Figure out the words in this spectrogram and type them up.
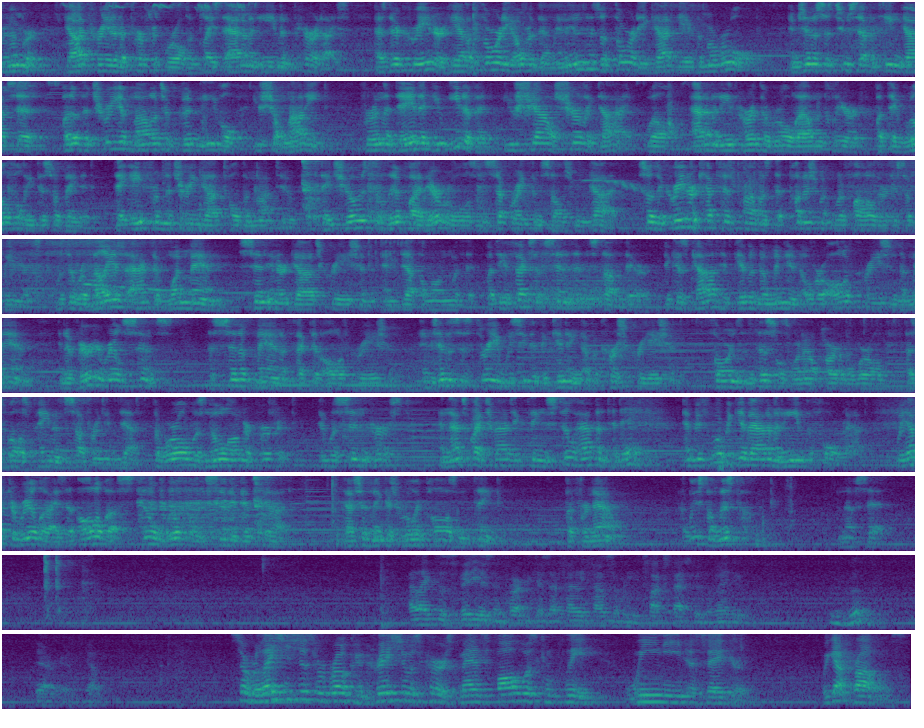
Remember, God created a perfect world and placed Adam and Eve in paradise. As their creator, he had authority over them, and in his authority, God gave them a rule. In Genesis 2:17, God said, "But of the tree of knowledge of good and evil you shall not eat, for in the day that you eat of it, you shall surely die." Well, Adam and Eve heard the rule loud and clear, but they willfully disobeyed it. They ate from the tree God told them not to. They chose to live by their rules and separate themselves from God. So the Creator kept his promise that punishment would follow their disobedience. With the rebellious act of one man, sin entered God's creation and death along with it. But the effects of sin didn't stop there, because God had given dominion over all of creation to man in a very real sense. The sin of man affected all of creation. In Genesis 3, we see the beginning of a cursed creation. Thorns and thistles were now part of the world, as well as pain and suffering and death. The world was no longer perfect. It was sin cursed. And that's why tragic things still happen today. And before we give Adam and Eve the full rap, we have to realize that all of us still willfully sin against God. That should make us really pause and think. But for now, at least on this topic, enough said. I like those videos in part because I finally found somebody who talks faster than I do. Good. There, good, yeah. So relationships were broken, creation was cursed, man's fall was complete. We need a Savior. We got problems.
